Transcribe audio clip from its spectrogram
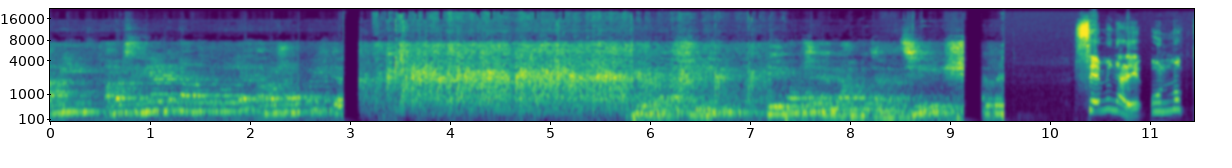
আমি আমার সিনিয়রদের না বলতে পারলে আমার সমবয়সী এই পর্যায়ে আমি আহ্বান জানাচ্ছি সেমিনারে উন্মুক্ত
